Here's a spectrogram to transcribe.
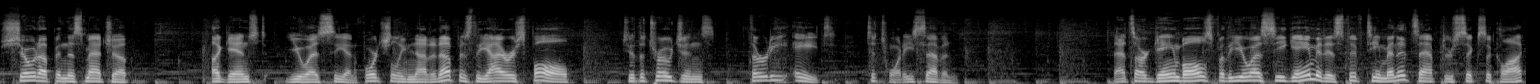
showed up in this matchup against USC. Unfortunately, not enough as the Irish fall to the Trojans 38 to 27. That's our game balls for the USC game. It is 15 minutes after 6 o'clock.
